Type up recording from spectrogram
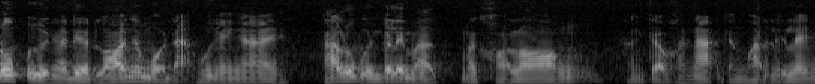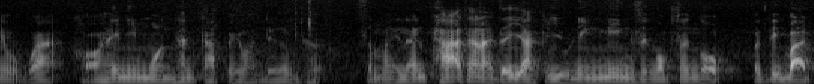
รูปอื่นน่ะเดือดร้อนกันหมดอะพูดง่ายๆ พระรูปอื่นก็เลยมามาขอร้องทางเจ้าคณะจังหวัดหรืออะไรเนี่ยบอกว่าขอให้นิมนต์ท่านกลับไปวัดเดิมเถอะสมัยนั้นพระท่านอาจจะอยากจะอยู่นิ่งๆ สงบสงบปฏิบัติ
